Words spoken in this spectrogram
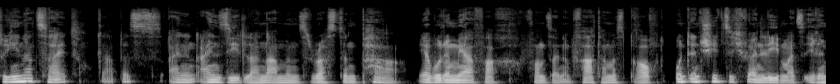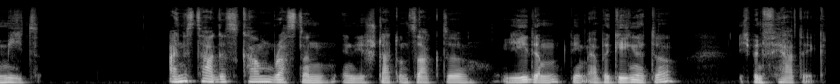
Zu jener Zeit gab es einen Einsiedler namens Rustin Parr. Er wurde mehrfach von seinem Vater missbraucht und entschied sich für ein Leben als Eremit. Eines Tages kam Rustin in die Stadt und sagte jedem, dem er begegnete, ich bin fertig.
